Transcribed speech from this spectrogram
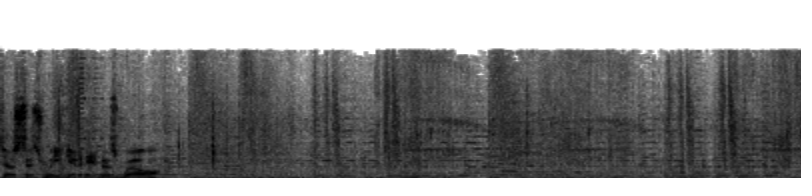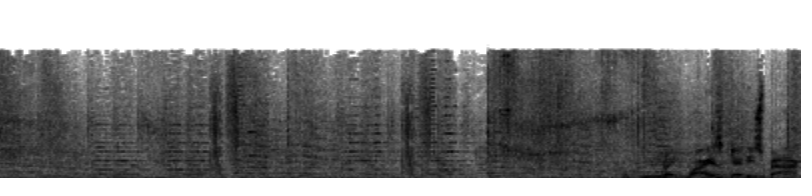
Just as we get hit as well. Wait, why is Geddy's back?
